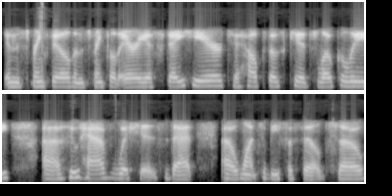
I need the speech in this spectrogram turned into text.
in the Springfield and the Springfield area stay here to help those kids locally uh, who have wishes that uh, want to be fulfilled. So,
